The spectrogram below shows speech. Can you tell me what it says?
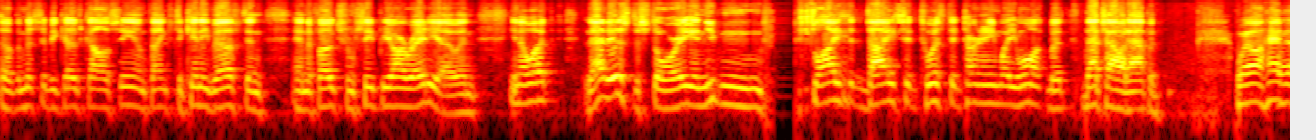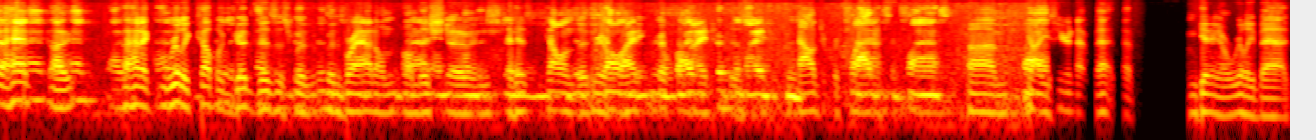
of the Mississippi Coast Coliseum, thanks to Kenny Vest and, and the folks from CPR Radio. And you know what? That is the story, and you can slice it, dice it, twist it, turn it any way you want, but that's how it happened. Well, I had, well, I, had, I, had, I, I had a really couple of good visits with, with Brad on, on this show and, and his telling the know, writing kryptonite, algebra class. class. Um, uh, he's hearing that, that, that I'm getting a really bad.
